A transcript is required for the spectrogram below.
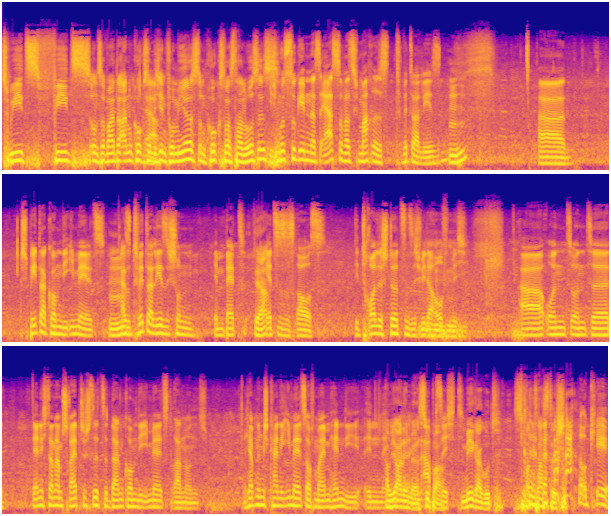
Tweets, Feeds und so weiter anguckst Ja. und dich informierst und guckst, was da los ist? Ich muss zugeben, das Erste, was ich mache, ist Twitter lesen. Mhm. Äh, später kommen die E-Mails. Also Twitter lese ich schon im Bett. Mhm. Ja. Mhm. Jetzt ist es raus. Die Trolle stürzen sich wieder auf mich. Äh, und und äh, wenn ich dann am Schreibtisch sitze, dann kommen die E-Mails dran. Und ich habe nämlich keine E-Mails auf meinem Handy in, in, Habe ich auch nicht mehr. Super. Absicht. Mega gut. Ist fantastisch. Okay,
